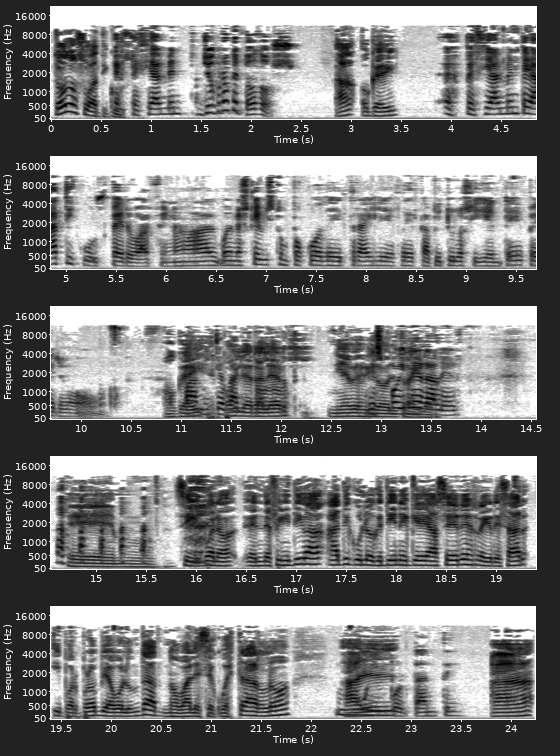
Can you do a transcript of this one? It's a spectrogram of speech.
¿Todos o Atticus? Especialmente, yo creo que todos. Ah, ok. Especialmente Atticus, pero al final, bueno, es que he visto un poco de tráiler del capítulo siguiente, pero Ok, spoiler alert. Nieves vio spoiler alert. Eh, sí, bueno, en definitiva, Atticus lo que tiene que hacer es regresar y por propia voluntad, no vale secuestrarlo, Muy al- importante. a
